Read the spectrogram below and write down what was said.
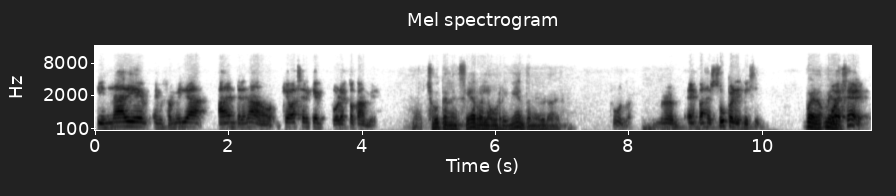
y nadie en mi familia ha entrenado. ¿Qué va a hacer que por esto cambie? Chuta, el encierro, el aburrimiento, mi brother. Es, va a ser súper difícil. Bueno, mira. Puede ser.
